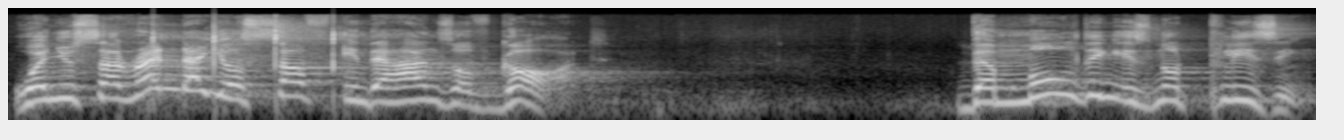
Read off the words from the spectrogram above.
When you surrender yourself in the hands of God, the molding is not pleasing.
